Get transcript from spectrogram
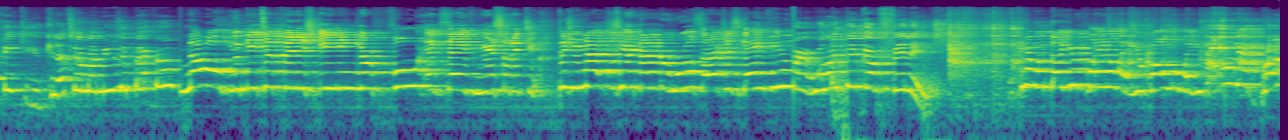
Thank you. Can I turn my music back up? No, you need to finish eating your food, Xavier, so that you did you not just hear none of the rules that I just gave you? Alright, well I think I'm finished. Okay, well throw your plate away, your bowl away, you can't even burn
